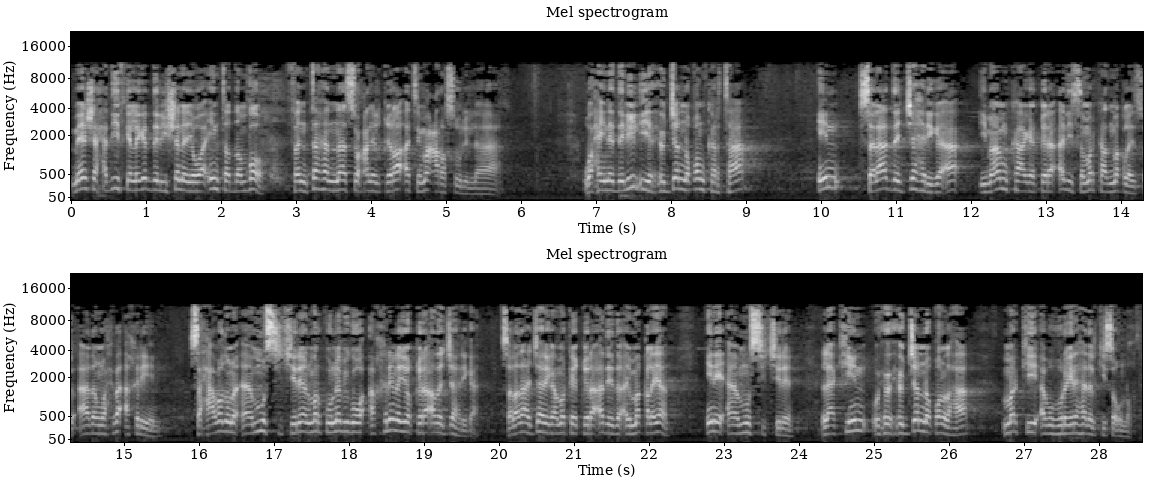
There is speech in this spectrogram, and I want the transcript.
meesha xadiidka laga deliishanayo waa inta dambo faintaha annaasu can alqiraa'ati maca rasuuli illah waxayna deliil iyo xujo noqon kartaa in salaada jahriga ah imaamkaaga qiraa'adiisa markaad maqlayso aadan waxba akhriyin. Saxaabaduna aamusi jireen markuu nebigu akhrinayo qiraa'ada jahriga. Salaadaha jahriga markay qiraa'adeeda ay maqlayaan inay aamusi jireen. Laakiin wuxuu xujo noqon lahaa markii abu hurayre hadalkiisa u noqday.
